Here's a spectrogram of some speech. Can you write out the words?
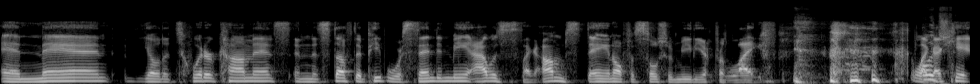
and then yo the twitter comments and the stuff that people were sending me i was just like i'm staying off of social media for life like Well, i can't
